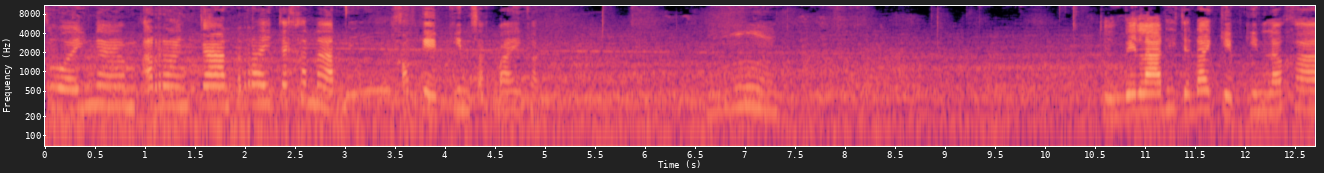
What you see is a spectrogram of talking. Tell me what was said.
ส วยงามอลังการอะไรจะขนาดนี้ขอเก็บกินสักใบก่อนอถึงเวลาที่จะได้เก็บกินแล้วค่ะ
